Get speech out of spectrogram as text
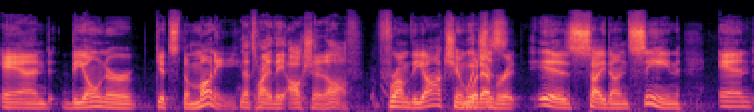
and the owner gets the money that's why they auction it off. from the auction, Which whatever is- it is, sight unseen. And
